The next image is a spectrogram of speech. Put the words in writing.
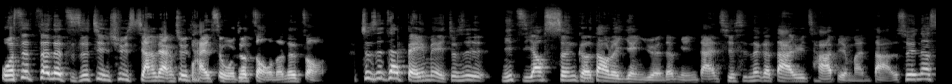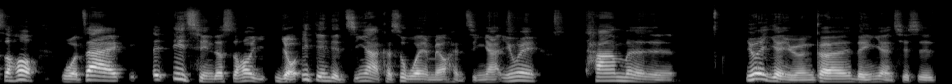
我是真的只是进去讲两句台词我就走的那种。就是在北美，就是你只要升格到了演员的名单，其实那个待遇差别蛮大的。所以那时候我在疫情的时候有一点点惊讶，可是我也没有很惊讶，因为他们因为演员跟临演其实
